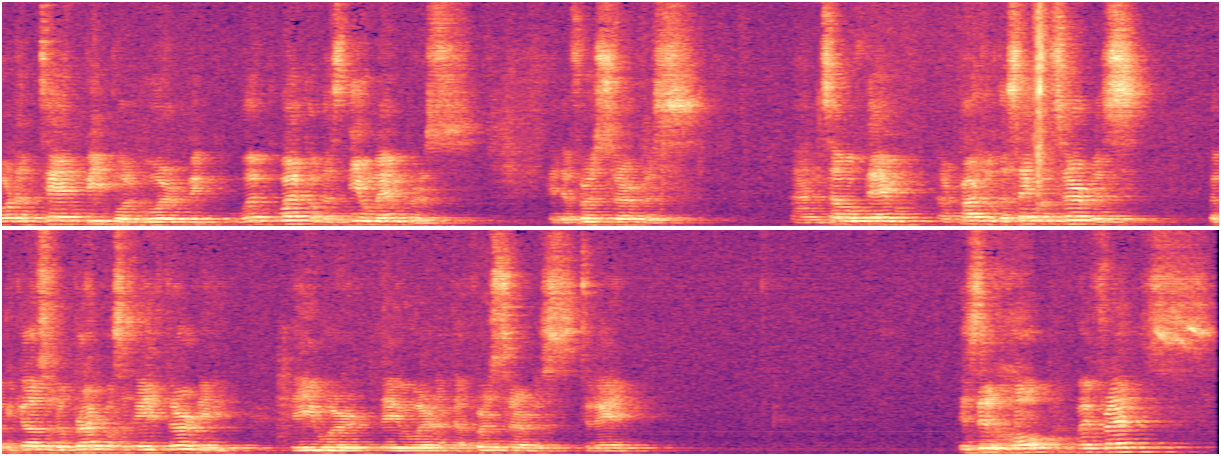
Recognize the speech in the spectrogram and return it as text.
more than 10 people who were welcomed as new members in the first service. And some of them are part of the second service, but because of the breakfast at 8.30, they were, they were at the first service today. Is there hope, my friends?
